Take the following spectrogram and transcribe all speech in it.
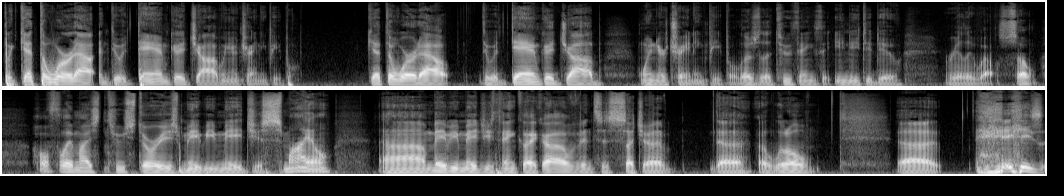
but get the word out and do a damn good job when you're training people. Get the word out, do a damn good job when you're training people. Those are the two things that you need to do really well. So, hopefully, my two stories maybe made you smile, uh, maybe made you think like, oh, Vince is such a uh, a little. Uh, he's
